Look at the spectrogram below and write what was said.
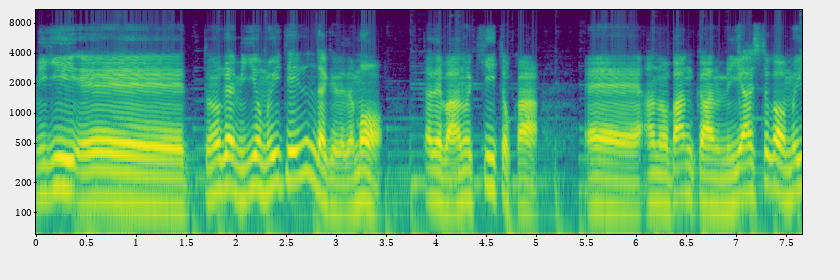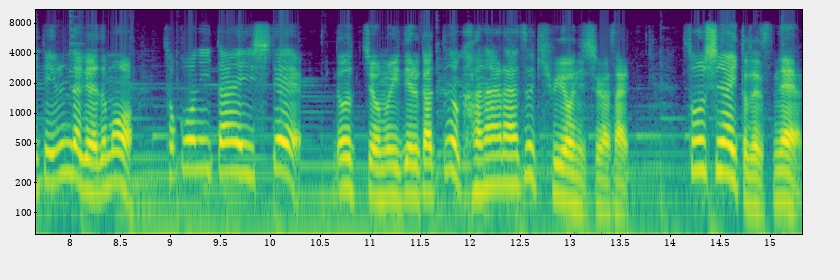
右、えー、どのぐらい右を向いているんだけれども例えばあの木とか、えー、あのバンカーの右足とかを向いているんだけれどもそこに対してどっちを向いているかっていうのを必ず聞くようにしてください。そうしないとですね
